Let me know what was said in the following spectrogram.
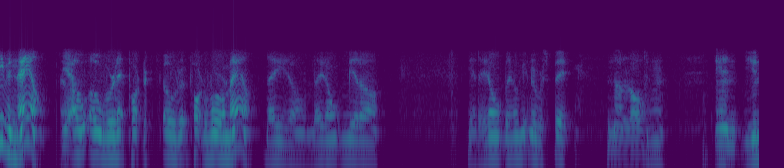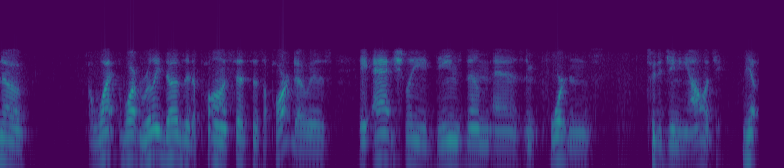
even now, Yeah. o- over that part of, over that part of the world now, they don't they don't get uh yeah they don't they don't get no respect. Not at all. Mm. And you know, what what really does it upon sets this apart though is it actually deems them as importance to the genealogy. Yep.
